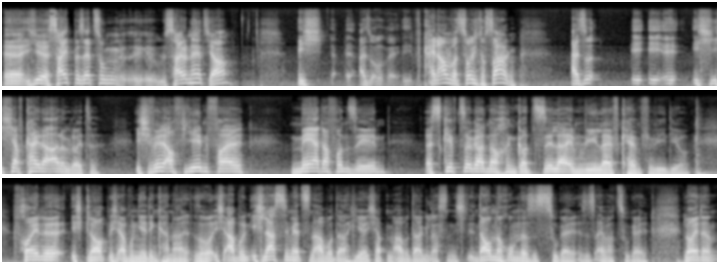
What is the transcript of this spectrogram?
Äh, hier, Side-Besetzung, äh, Siren Head, ja. Ich, äh, also, äh, keine Ahnung, was soll ich noch sagen? Also, ich, ich, habe keine Ahnung, Leute. Ich will auf jeden Fall mehr davon sehen. Es gibt sogar noch ein Godzilla im Real-Life-Kämpfen-Video. Freunde, ich glaube, ich abonniere den Kanal. So, ich, abon ich lasse ihm jetzt ein Abo da. Hier, ich habe ein Abo da gelassen. Daumen nach oben, das ist zu geil. Es ist einfach zu geil. Leute,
